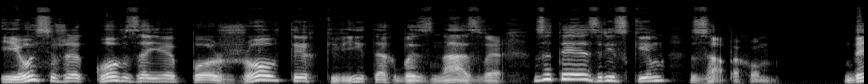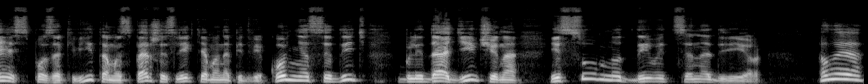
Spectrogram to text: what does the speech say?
і ось уже ковзає по жовтих квітах без назви, зате з різким запахом. Десь поза квітами, сперши ліктями на підвіконня, сидить бліда дівчина і сумно дивиться на двір. Але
